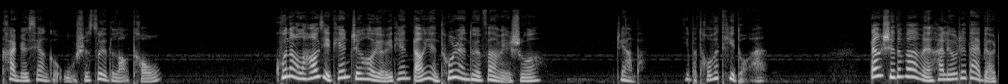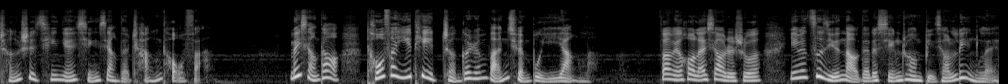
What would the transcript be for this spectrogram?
看着像个五十岁的老头。苦恼了好几天之后，有一天导演突然对范伟说：“这样吧，你把头发剃短。”当时的范伟还留着代表城市青年形象的长头发，没想到头发一剃，整个人完全不一样了。范伟后来笑着说：“因为自己的脑袋的形状比较另类，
